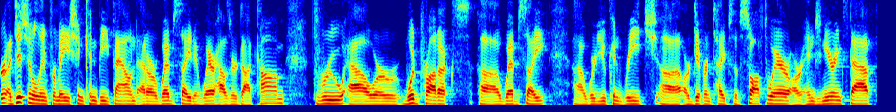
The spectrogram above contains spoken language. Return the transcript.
Additional information can be found at our website at weyerhaeuser.com through our wood products uh, website uh, where you can reach uh, our different types of software, our engineering staff,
